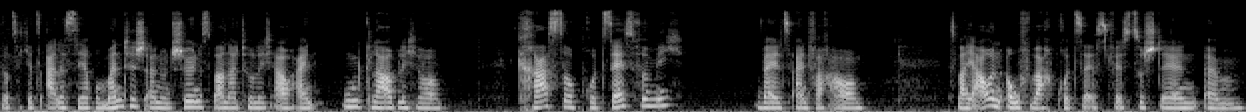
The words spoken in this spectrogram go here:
Hört sich jetzt alles sehr romantisch an und schön. Es war natürlich auch ein unglaublicher, krasser Prozess für mich, weil es einfach auch, es war ja auch ein Aufwachprozess festzustellen, ähm,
